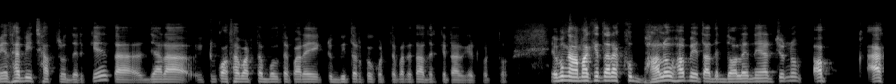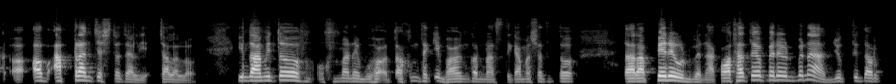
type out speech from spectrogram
মেধাবী ছাত্রদেরকে। তা যারা একটু কথাবার্তা বলতে পারে, একটু বিতর্ক করতে পারে তাদেরকে টার্গেট করত। এবং আমাকে তারা খুব ভালোভাবে তাদের দলে নেয়ার জন্য আপ্রাণ চেষ্টা চালিয়ে চালালো। কিন্তু আমি তো মানে তখন থেকেই ভয়ংকর নাস্তিক। আমার সাথে তো তারা পেরে উঠবে না। কথাতেও পেরে উঠবে না, যুক্তিতর্ক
